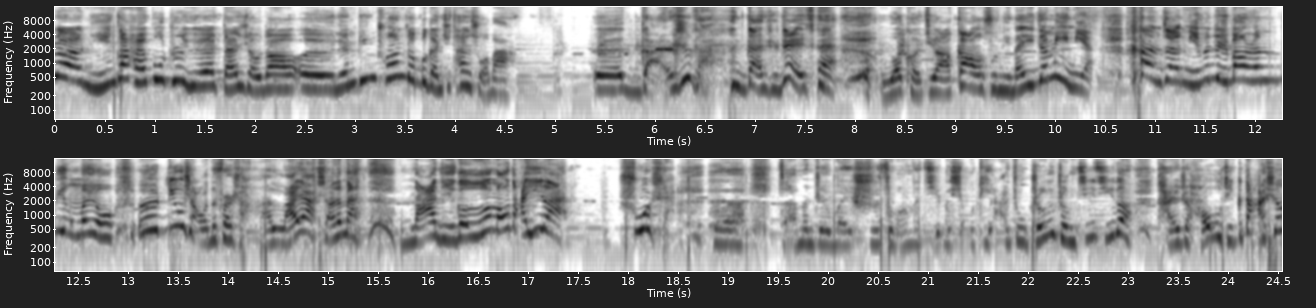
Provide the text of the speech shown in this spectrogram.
得你应该还不至于胆小到呃连冰川都不敢去探索吧。呃，敢是敢，但是这次我可就要告诉你们一个秘密。看在你们这帮人并没有呃丢下我的份上，来呀，小子们，拿几个鹅毛大衣来。说着，呃，咱们这位狮子王的几个小弟啊，就整整齐齐的抬着好几个大箱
